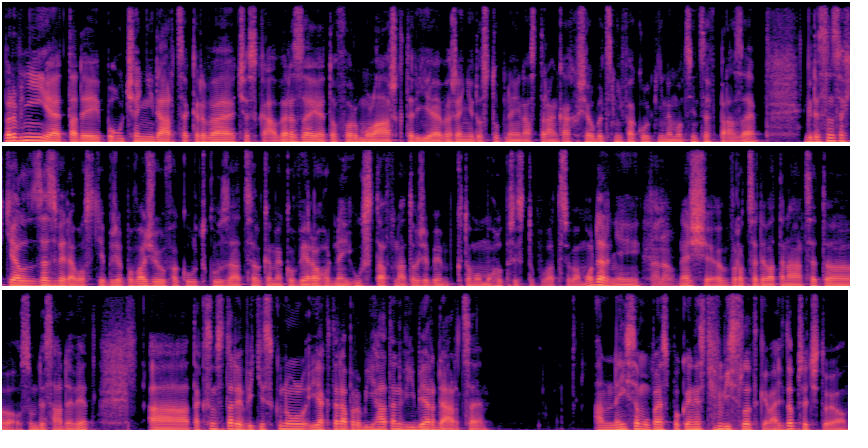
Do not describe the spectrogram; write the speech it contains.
První je tady poučení dárce krve, česká verze. Je to formulář, který je veřejně dostupný na stránkách Všeobecní fakultní nemocnice v Praze, kde jsem se chtěl ze zvědavosti, protože považuji fakultku za celkem jako věrohodný ústav na to, že by k tomu mohl přistupovat třeba moderněji ano. než v roce 1989. A tak jsem se tady vytisknul řeknul, jak teda probíhá ten výběr dárce a nejsem úplně spokojený s tím výsledkem. Ať to přečtu, jo.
